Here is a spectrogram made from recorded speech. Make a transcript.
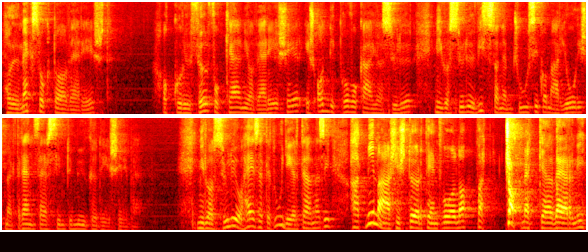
Ha ő megszokta a verést, akkor ő föl fog kelni a verésért, és addig provokálja a szülőt, míg a szülő vissza nem csúszik a már jól ismert rendszer szintű működésébe. Mire a szülő a helyzetet úgy értelmezi, hát mi más is történt volna, hát csak meg kell verni.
